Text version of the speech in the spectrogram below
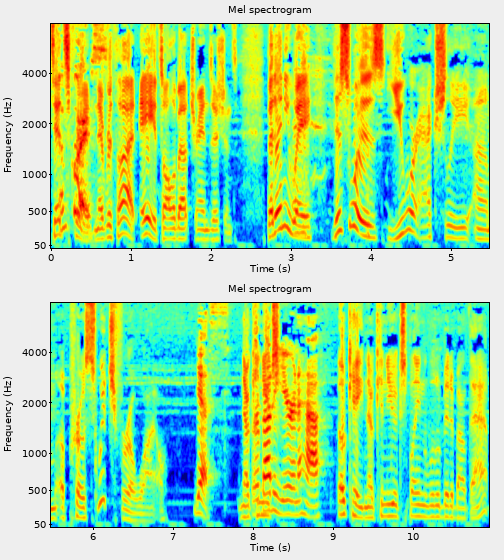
Tits Fred. Never thought. Hey, it's all about transitions. But anyway, this was you were actually um, a pro switch for a while. Yes. Now, For about ex- a year and a half. Okay, now can you explain a little bit about that?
